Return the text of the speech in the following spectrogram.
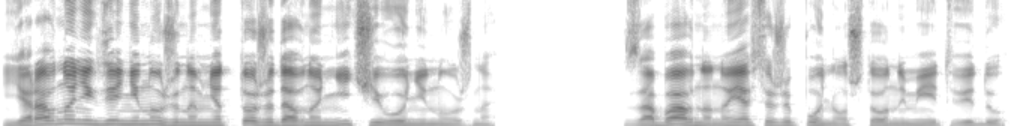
Я равно нигде не нужен, и мне тоже давно ничего не нужно. Забавно, но я все же понял, что он имеет в виду.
